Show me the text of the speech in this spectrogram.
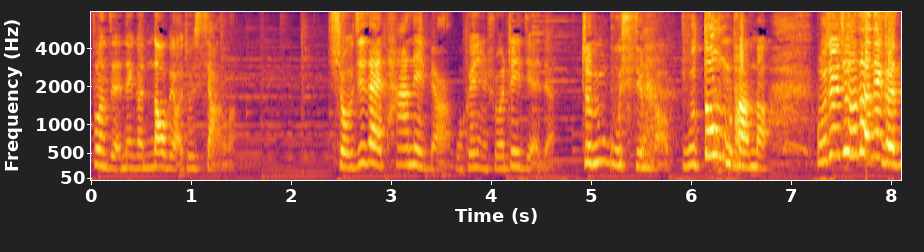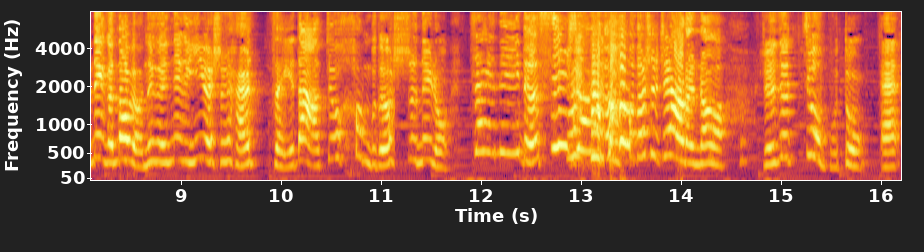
凤姐那个闹表就响了，手机在她那边儿。我跟你说，这姐姐真不行啊，不动弹呢。我就听她那个那个闹表那个那个音乐声还是贼大，就恨不得是那种在你的心上，恨不得是这样的，你知道吗？人家就不动，哎。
